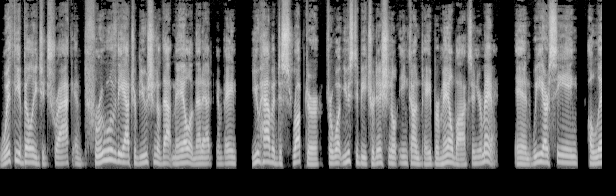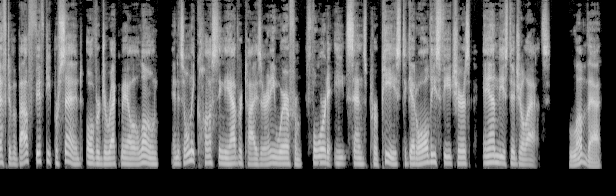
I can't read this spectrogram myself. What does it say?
with the ability to track and prove the attribution of that mail and that ad campaign. You have a disruptor for what used to be traditional ink on paper mailbox in your mail. And we are seeing a lift of about 50% over direct mail alone. And it's only costing the advertiser anywhere from four to eight cents per piece to get all these features and these digital ads. Love that.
